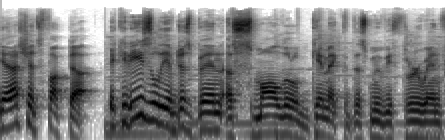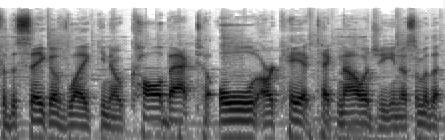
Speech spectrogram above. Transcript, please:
Yeah, that shit's fucked up. It could easily have just been a small little gimmick that this movie threw in for the sake of like, you know, callback to old archaic technology, you know, some of the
